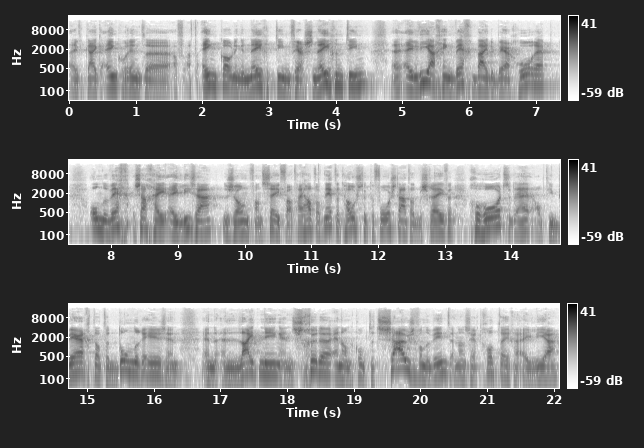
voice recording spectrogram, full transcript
even kijken, 1, Korinthe, of, of 1 Koningen 19, vers 19. Uh, Elia ging weg bij de berg Horeb. Onderweg zag hij Elisa, de zoon van Sefat. Hij had dat net, het hoofdstuk ervoor staat dat beschreven, gehoord op die berg dat er donder is en, en, en lightning en schudden. En dan komt het zuizen van de wind en dan zegt God tegen Elia,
